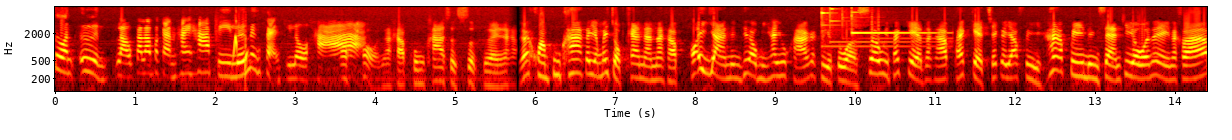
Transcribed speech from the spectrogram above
ส่วนอื่นเราก็รับประกันให้ 5 ปีหรือ 1 0 0 0 0แกิโลค่ะ โอ้โหนะครับคุ้มค่าสุดๆเลยนะครับและความคุ้มค่าก็ยังไม่จบแค่นั้นนะครับ เพราะอีกอย่างหนึ่งที่เรามีให้ลูกค้าก็คือตัว Service Package นะครับแพ็กเกจเช็คระยะฟรี 5 ปี 1 0 0 0 0แกิโลนั่นเองนะครับ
